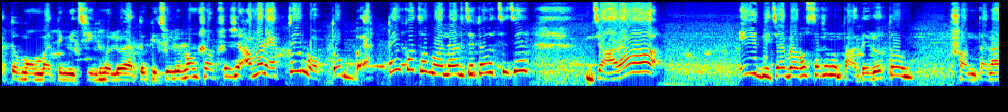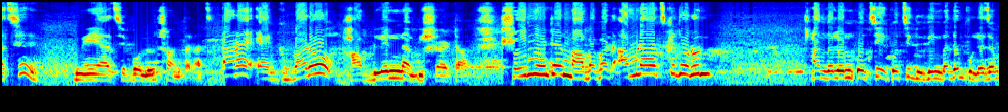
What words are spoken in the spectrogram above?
এত মোমবাতি, মিছিল হলো, এত কিছু এবং সবশেষে আমার একটাই বক্তব্য, একটাই কথা বলার যেটা হচ্ছে যে, যারা এই বিচার ব্যবস্থাটা তাদেরও তো সন্তান আছে, মেয়ে আছে বলুন সন্তান আছে, তারা একবারও ভাবলেন না বিষয়টা। সেই মেয়েটার মা বাবার, আমরা আজকে ধরুন আন্দোলন করছি, এ করছি, দুদিন বাদে ভুলে যাব,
